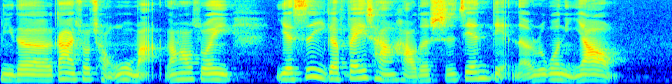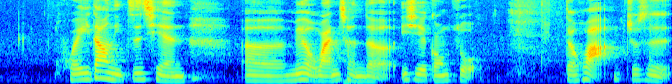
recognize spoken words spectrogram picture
你的刚才说宠物嘛，然后所以。也是一个非常好的时间点呢。如果你要回到你之前呃没有完成的一些工作的话，就是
